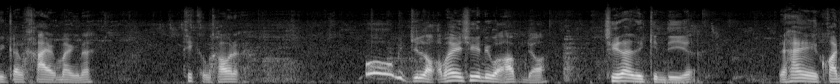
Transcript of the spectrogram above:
มีการคายออกมาอีกนะ ทิศของเขาเนี่ยโอ้มีกินหรอกเอามาให้ชื่นดีกว่าครับ เดี๋ยว ชื่อน่าจะกินดีอะเดี๋ยวให้ควัน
